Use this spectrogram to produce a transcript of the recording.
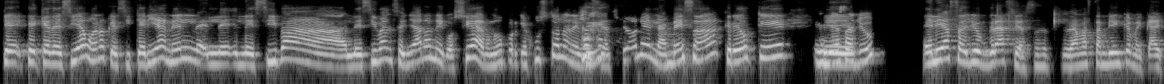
que, que, decía, bueno, que si querían él les, iba, les iba a enseñar a negociar, ¿no? Porque justo la negociación en la mesa, creo que... Elías eh, Elías Ayub, gracias, además también que me cae.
